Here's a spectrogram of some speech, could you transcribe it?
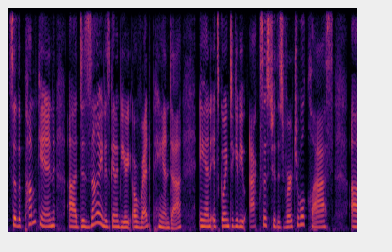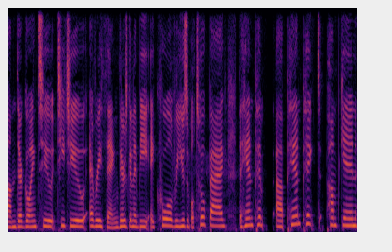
So the pumpkin uh, design is going to be a red panda, and it's going to give you access to this virtual class. Um, they're going to teach you everything. There's going to be a cool reusable tote bag, the hand uh, pan picked pumpkin.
